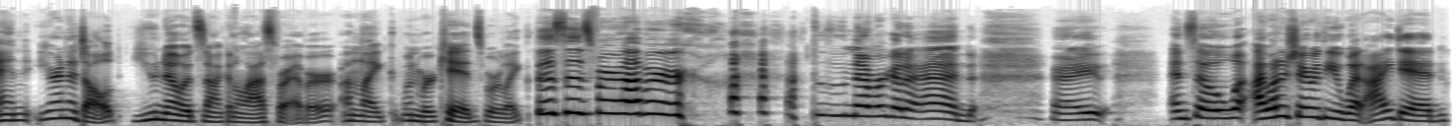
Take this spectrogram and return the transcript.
And you're an adult, you know it's not going to last forever. Unlike when we're kids, we're like, this is forever. this is never going to end. Right. And so, I want to share with you what I did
